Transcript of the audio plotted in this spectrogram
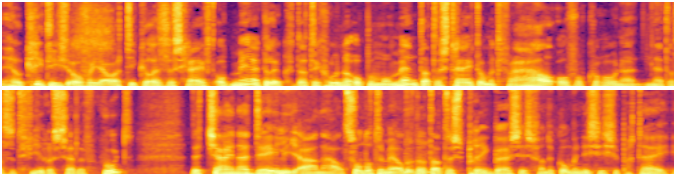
heel kritisch over jouw artikel. En ze schrijft opmerkelijk dat de Groene op een moment dat de strijd om het verhaal over corona, net als het virus zelf, woedt, de China Daily aanhaalt. Zonder te melden dat dat de spreekbuis is van de Communistische Partij.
